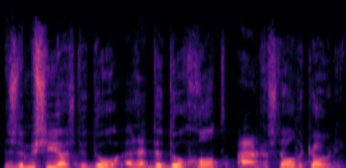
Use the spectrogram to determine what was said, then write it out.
Dus de Messias, de door, de door God aangestelde koning.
